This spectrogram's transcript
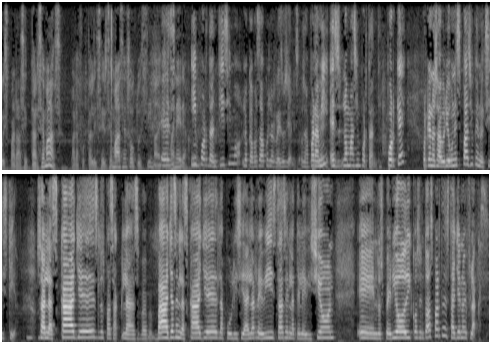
pues para aceptarse más, para fortalecerse más en su autoestima, ¿de qué es manera? importantísimo lo que ha pasado con las redes sociales. O sea, para mí es lo más importante. ¿Por qué? Porque nos abrió un espacio que no existía. O sea, las calles, los las vallas en las calles, la publicidad en las revistas, en la televisión, en los periódicos, en todas partes está lleno de flacas.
